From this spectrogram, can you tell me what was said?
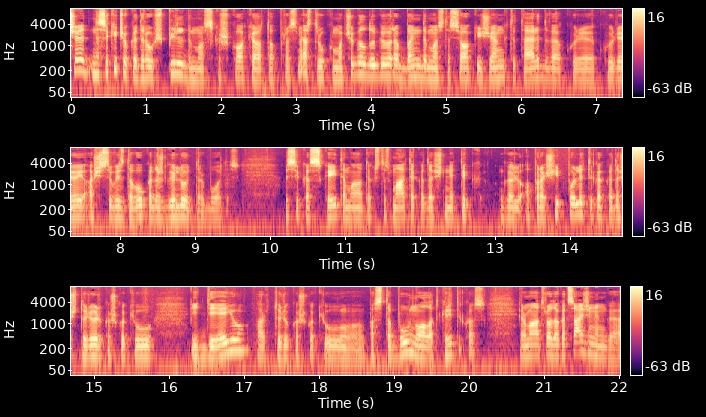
Čia nesakyčiau, kad yra užpildymas kažkokio to prasmės trūkumo, čia gal daugiau yra bandymas tiesiog įžengti tą erdvę, kurioje kuri aš įsivaizdavau, kad aš galiu darbuotis visi, kas skaitė mano tekstus, matė, kad aš ne tik galiu aprašyti politiką, kad aš turiu ir kažkokių idėjų, ar turiu kažkokių pastabų, nuolat kritikos. Ir man atrodo, kad sąžininga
